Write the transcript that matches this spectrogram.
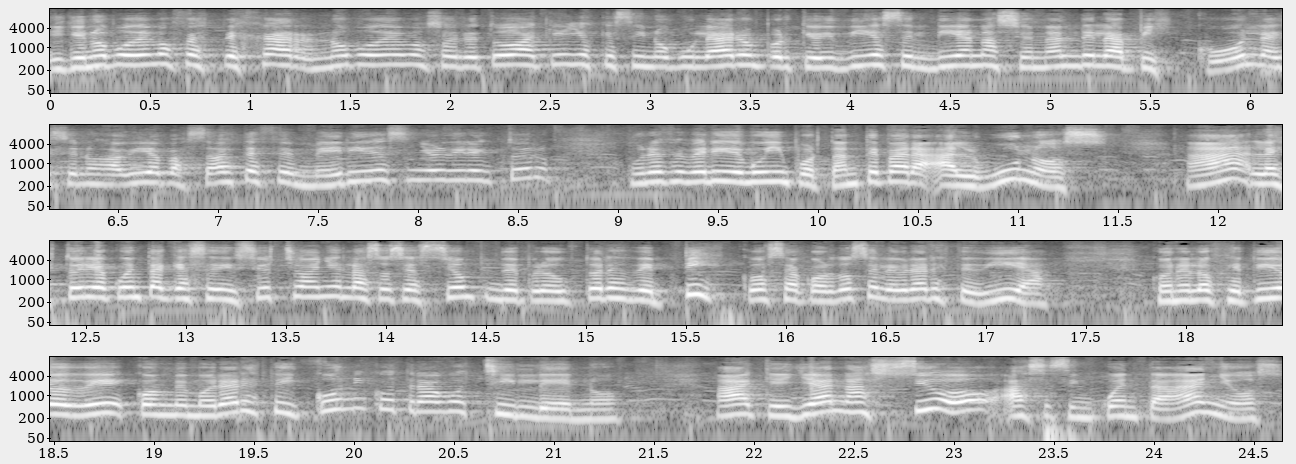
y que no podemos festejar, no podemos, sobre todo aquellos que se inocularon, porque hoy día es el Día Nacional de la Piscola y se nos había pasado esta efeméride, señor director, una efeméride muy importante para algunos. ¿ah? La historia cuenta que hace 18 años la Asociación de Productores de Pisco se acordó celebrar este día con el objetivo de conmemorar este icónico trago chileno, ¿ah? que ya nació hace 50 años,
